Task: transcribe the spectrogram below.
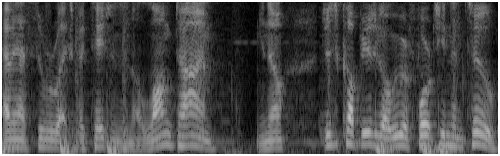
haven't had Super Bowl expectations in a long time. You know, just a couple years ago we were 14 and two,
